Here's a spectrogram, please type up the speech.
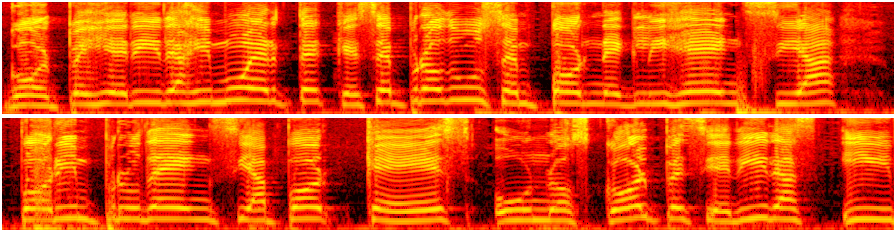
golpes y heridas y muertes que se producen por negligencia, por imprudencia, porque es unos golpes y heridas y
